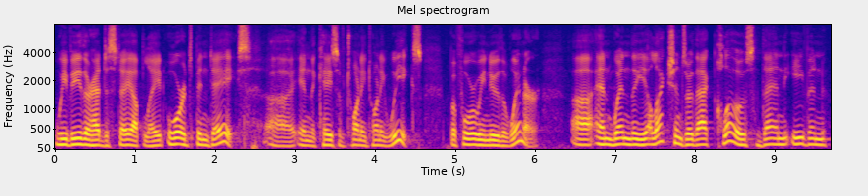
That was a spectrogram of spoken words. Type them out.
we've either had to stay up late or it's been days, uh, in the case of 2020 weeks, before we knew the winner. Uh, and when the elections are that close, then even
